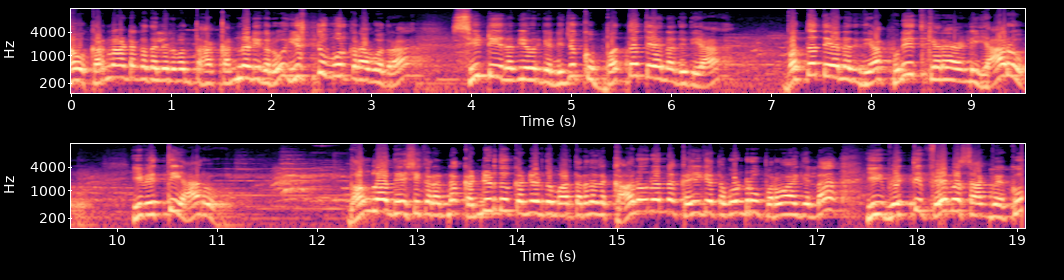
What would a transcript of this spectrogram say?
ನಾವು ಕರ್ನಾಟಕದಲ್ಲಿರುವಂತಹ ಕನ್ನಡಿಗರು ಇಷ್ಟು ಮೂರ್ಖರಾಗೋದ್ರ? ಸಿ ಟಿ ರವಿಯವರಿಗೆ ನಿಜಕ್ಕೂ ಬದ್ಧತೆ ಅನ್ನೋದಿದೆಯಾ? ಬದ್ಧತೆ ಅನ್ನೋದಿದೆಯಾ? ಪುನೀತ್ ಕೆರೆಹಳ್ಳಿ ಯಾರು? ಈ ವ್ಯಕ್ತಿ ಯಾರು? ಬಾಂಗ್ಲಾದೇಶಿಕರನ್ನು ಕಂಡಿಡ್ದು ಕಂಡಿಡ್ದು ಮಾಡ್ತಾರೆ ಅಂದರೆ ಕಾನೂನನ್ನು ಕೈಗೆ ತಗೊಂಡ್ರೂ ಪರವಾಗಿಲ್ಲ. ಈ ವ್ಯಕ್ತಿ ಫೇಮಸ್ ಆಗಬೇಕು.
